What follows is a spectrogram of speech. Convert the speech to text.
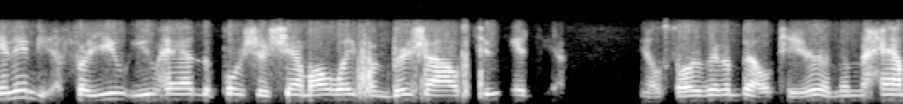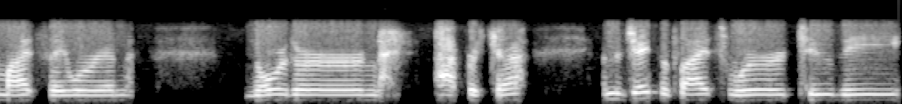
in India. So you you had the portion of Shem all the way from British Isles to India, you know, sort of in a belt here. And then the Hamites, they were in northern Africa. And the Japhethites were to the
